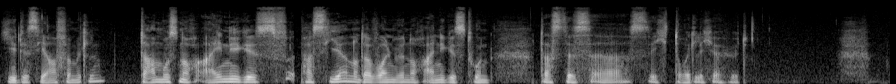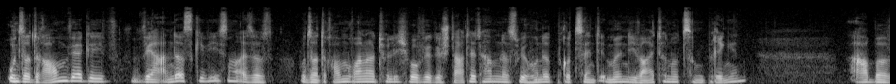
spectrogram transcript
jedes Jahr vermitteln. Da muss noch einiges passieren und da wollen wir noch einiges tun, dass das äh, sich deutlich erhöht. Unser Traum wäre wär anders gewesen. Also unser Traum war natürlich, wo wir gestartet haben, dass wir 100 Prozent immer in die Weiternutzung bringen. Aber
